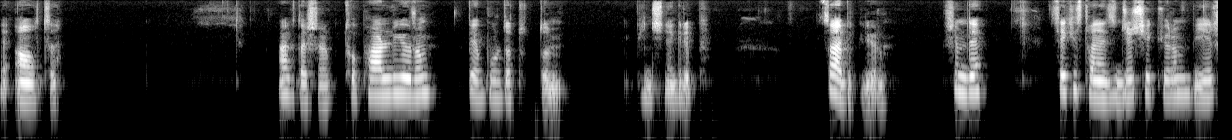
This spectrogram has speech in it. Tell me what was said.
ve 6 Arkadaşlar toparlıyorum ve burada tuttuğum ipin içine girip sabitliyorum. Şimdi 8 tane zincir çekiyorum. 1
